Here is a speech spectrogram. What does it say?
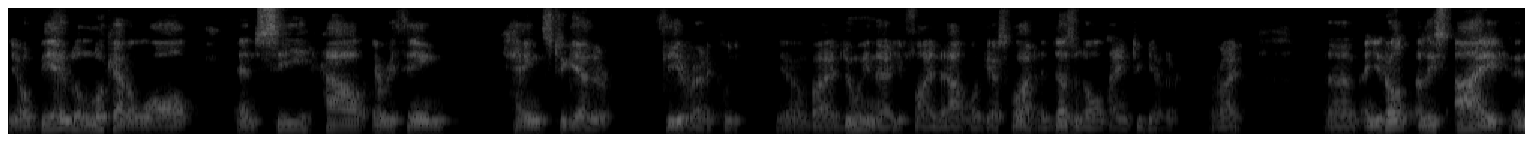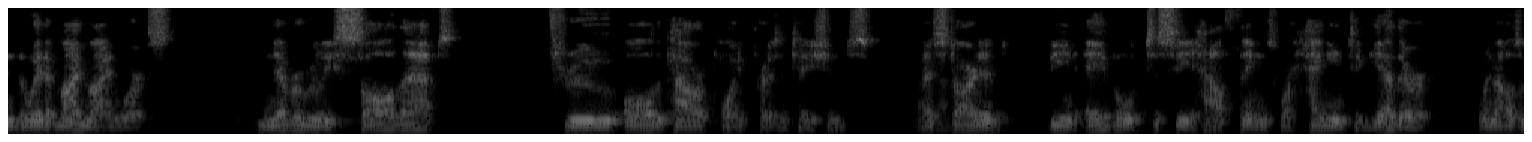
you know, be able to look at a wall and see how everything hangs together theoretically. You know, by doing that, you find out, well, guess what? It doesn't all hang together, right? Um, and you don't, at least I, in the way that my mind works, never really saw that through all the PowerPoint presentations. I started being able to see how things were hanging together when I was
